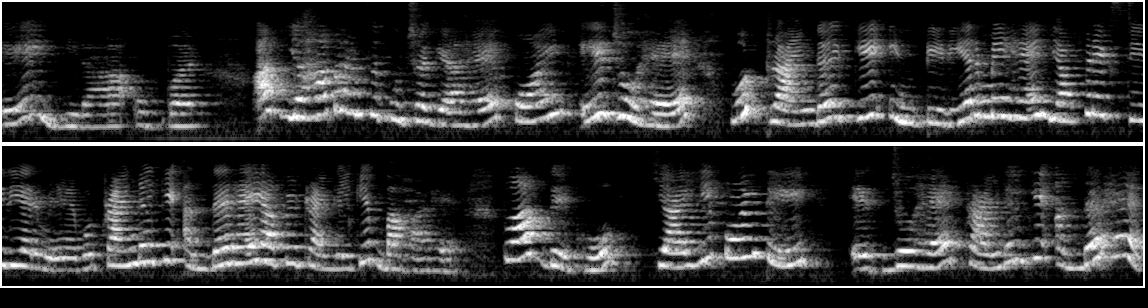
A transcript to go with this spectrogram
A, ये रहा ऊपर. अब यहाँ पर हमसे पूछा गया है पॉइंट ए जो है, वो ट्राइंगल के इंटीरियर में है या फिर एक्सटीरियर में है? वो ट्राइंगल के अंदर है या फिर ट्राइंगल के बाहर है? तो आप देखो, क्या ये पॉइंट ए, जो है ट्राइंगल के अंदर है?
